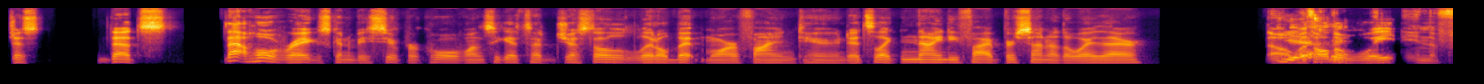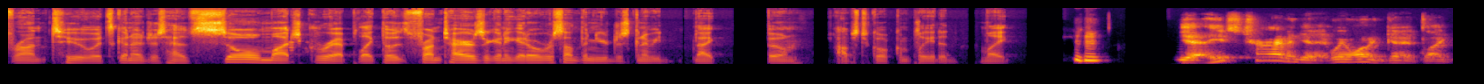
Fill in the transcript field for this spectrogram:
just that's that whole rig's going to be super cool once he gets a, just a little bit more fine tuned. It's like 95% of the way there. Oh, with Yeah, all the weight in the front too, it's gonna just have so much grip. Like those front tires are gonna get over something, you're just gonna be like, boom, obstacle completed. Like, Yeah, he's trying to get it. We want to get it like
